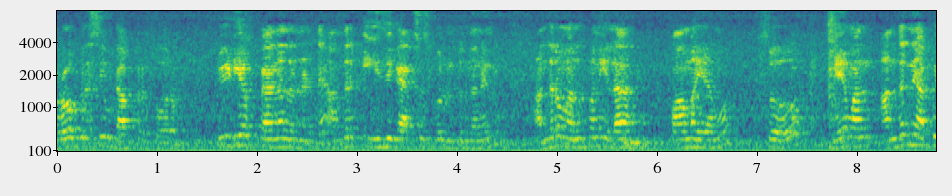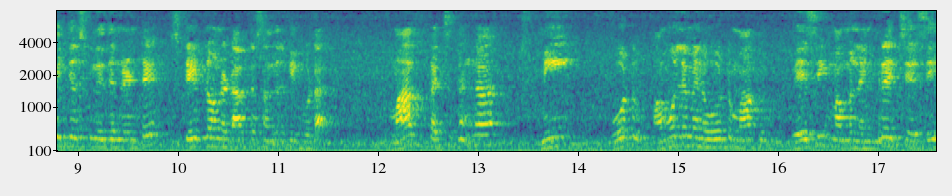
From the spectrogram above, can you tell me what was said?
progressive doctor forum. PDF panel అని అంటే అందరికీ ఈజీగా యాక్సెసిబుల్ ఉంటుందని అందరం అనుకొని ఇలా ఫామ్ అయ్యాము. సో మేము అన్- అందరినీ అప్పీల్ చేసుకునేది ఏంటంటే స్టేట్లో ఉన్న డాక్టర్స్ అందరికీ కూడా మాకు ఖచ్చితంగా మీ ఓటు అమూల్యమైన ఓటు మాకు వేసి మమ్మల్ని ఎంకరేజ్ చేసి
